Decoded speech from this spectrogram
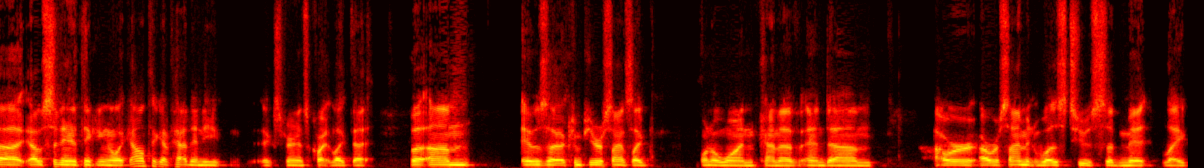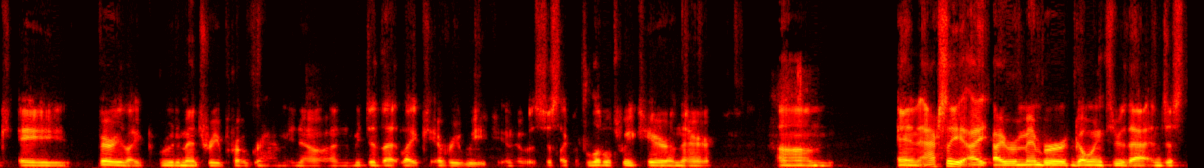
uh, I was sitting here thinking like I don't think I've had any experience quite like that. But um, it was a computer science like 101 kind of, and um, our our assignment was to submit like a very like rudimentary program, you know, and we did that like every week, and it was just like with a little tweak here and there. Um, and actually, I, I remember going through that and just,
